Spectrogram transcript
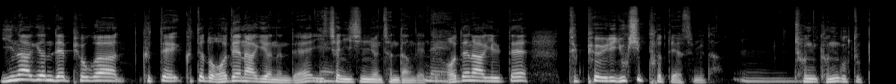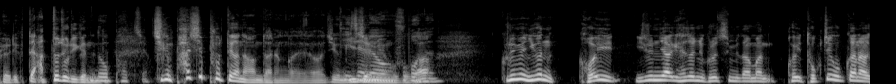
이낙연 대표가 그때 그때도 어대낙이었는데 네. 2020년 전당대회 때 네. 어대낙일 때 득표율이 60%대였습니다. 음. 전 전국 득표율이 그때 압도적으로 이겼는데 높았죠. 지금 80%대가 나온다는 거예요. 지금 이재명, 이재명 후보가. 후보는 그러면 이건 거의 이런 이야기 해서 좀 그렇습니다만 거의 독재 국가나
